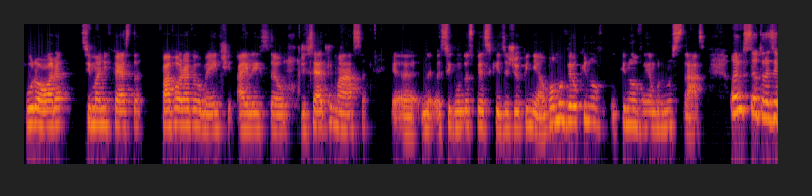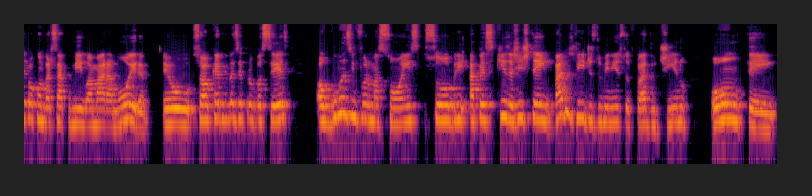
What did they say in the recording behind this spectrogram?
por hora, se manifesta favoravelmente à eleição de Sérgio Massa, eh, segundo as pesquisas de opinião. Vamos ver o que, no, o que novembro nos traz. Antes de eu trazer para conversar comigo a Mara Moira, eu só quero trazer para vocês algumas informações sobre a pesquisa. A gente tem vários vídeos do ministro Flávio Dino Ontem,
